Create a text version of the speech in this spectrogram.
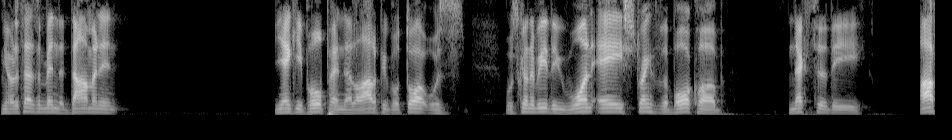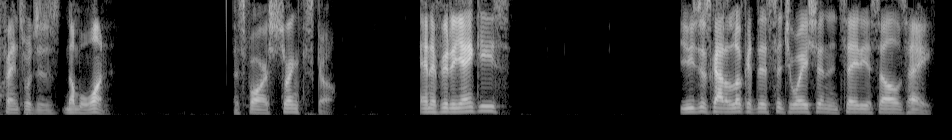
You know, this hasn't been the dominant Yankee bullpen that a lot of people thought was was going to be the 1A strength of the ball club next to the offense, which is number one as far as strengths go. And if you're the Yankees, you just got to look at this situation and say to yourselves, hey,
